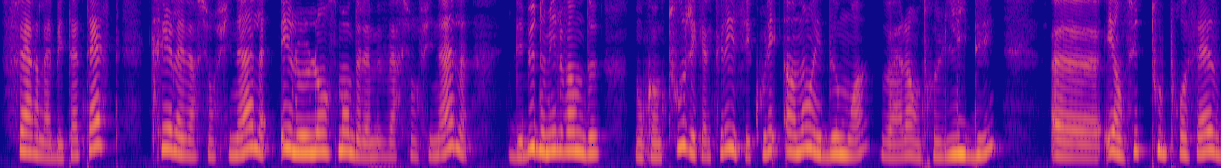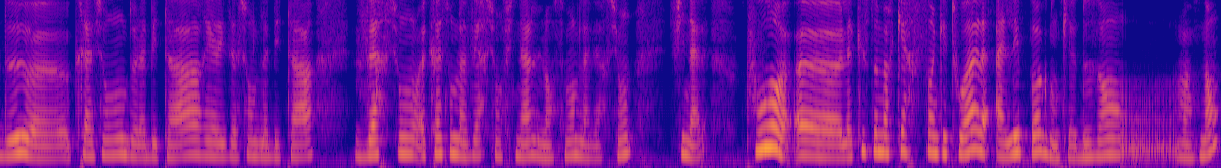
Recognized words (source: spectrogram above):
faire la bêta test, créer la version finale et le lancement de la version finale début 2022. Donc en tout, j'ai calculé, il s'est écoulé un an et deux mois, voilà, entre l'idée euh, et ensuite tout le process de euh, création de la bêta, réalisation de la bêta, version, création de la version finale, lancement de la version finale. Pour euh, la Customer Care 5 étoiles, à l'époque, donc il y a deux ans maintenant,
